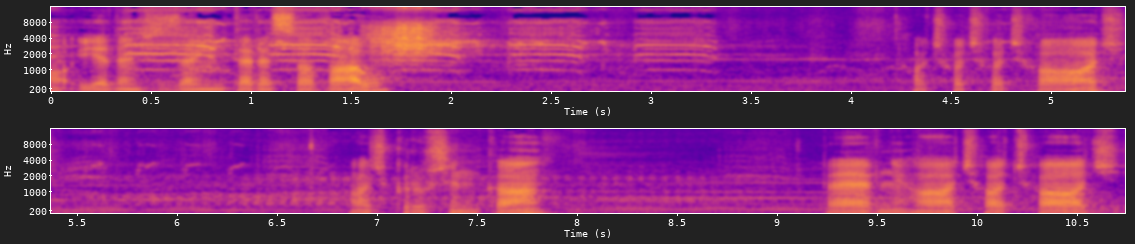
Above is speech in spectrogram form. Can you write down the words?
O, jeden się zainteresował. Chodź, chodź, chodź, chodź. Chodź, kruszynko. Pewnie, chodź, chodź, chodź.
